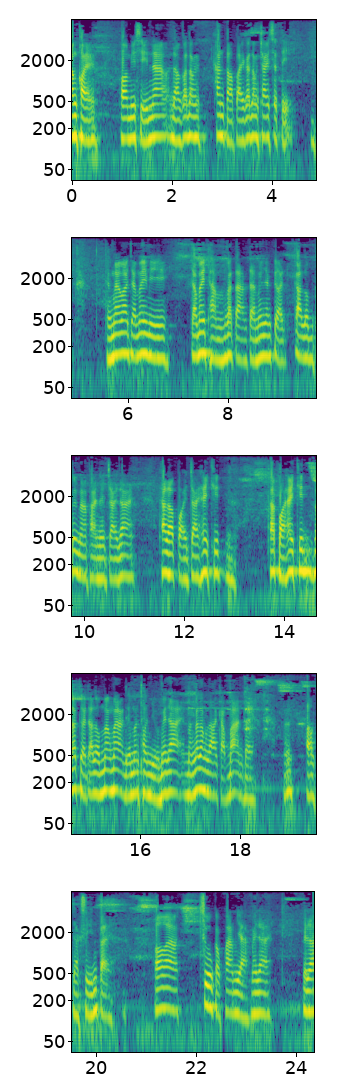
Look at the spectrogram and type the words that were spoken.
ต้องคอย พอมีศีลแล้วเราก็ต้องขั้นต่อไปก็ต้องใช้สติ ถึงแม้ว่าจะไม่มีจะไม่ทำก็ตาม แต่มันยังเกิดการลมขึ้นมาภายในใจได้ ถ้าเราปล่อยใจให้คิด ถ้าปล่อยให้คิดแล้วเกิดอารมณ์มากๆ เดี๋ยวมันทนอยู่ไม่ได้ มันก็ต้องลากลับบ้านไป ออกจากศีลไป เพราะว่าสู้กับความอยากไม่ได้ เวลา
